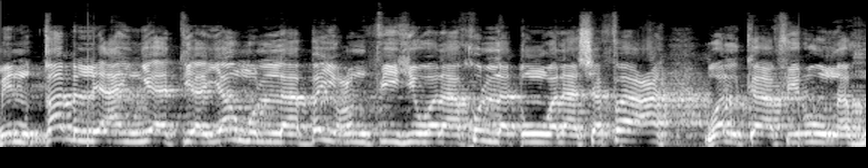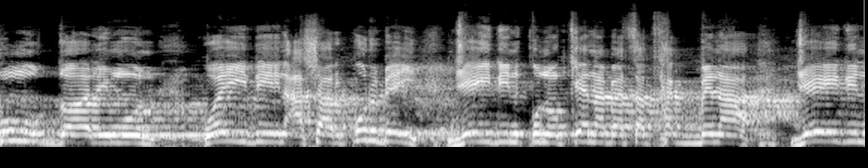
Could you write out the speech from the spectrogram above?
মিন ক্বাবলি আন ইয়াতিয়া ইয়াউমুল লা বাইউন ফীহি ওয়ালা খুল্লাতুন ওয়ালা শাফাআহ। ওয়াল কাফিরুনা হুমুদ যালিমুন ওই দিন আসার পূর্বেই যেই দিন কোনো কেনা বেচা থাকবে না, যেই দিন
